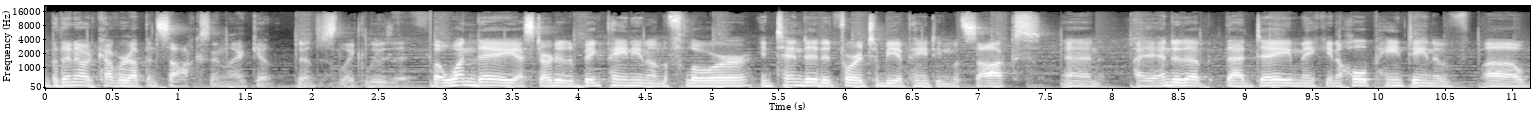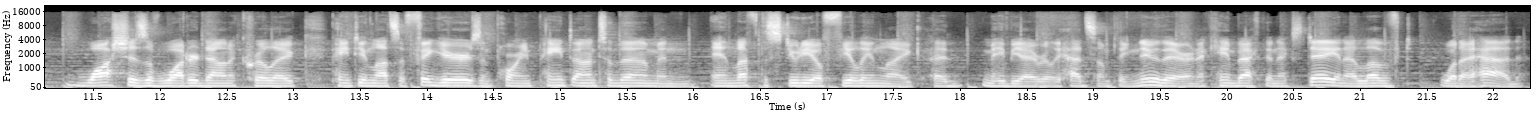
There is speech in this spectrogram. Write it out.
But then I would cover it up in socks and like get, just like lose it. But one day I started a big painting on the floor, intended for it to be a painting with socks. And I ended up that day making a whole painting of uh, washes of watered down acrylic, painting lots of figures and pouring paint onto them and, and left the studio feeling like I'd, maybe I really had something new there. And I came back the next day and I loved what I had.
